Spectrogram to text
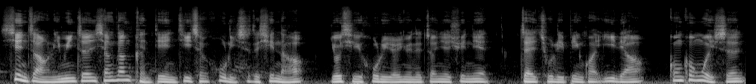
县长林明珍相当肯定基层护理师的辛劳，尤其护理人员的专业训练，在处理病患医疗、公共卫生、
